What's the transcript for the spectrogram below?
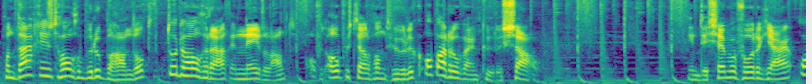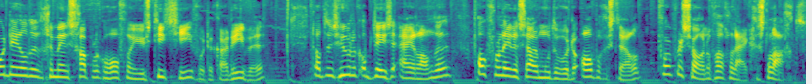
Vandaag is het hoge beroep behandeld door de Hoge Raad in Nederland over het openstellen van het huwelijk op Aruba en Curaçao. In december vorig jaar oordeelde het gemeenschappelijke Hof van Justitie voor de Cariben dat het huwelijk op deze eilanden ook volledig zou moeten worden opengesteld voor personen van gelijk geslacht.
